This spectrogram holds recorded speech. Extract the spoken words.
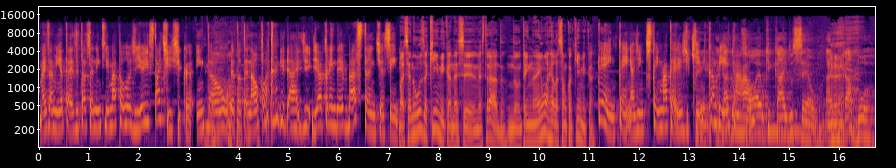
mas a minha tese está sendo em climatologia e estatística. Então eu estou tendo a oportunidade de aprender bastante assim. Mas você não usa química nesse mestrado? Não tem nenhuma relação com a química? Tem, tem. A gente tem matérias de química tem. ambiental. H2O é o que cai do céu. Aí acabou.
